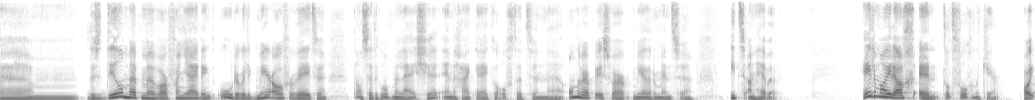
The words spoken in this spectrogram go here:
Um, dus deel met me waarvan jij denkt, oeh, daar wil ik meer over weten. Dan zet ik hem op mijn lijstje en dan ga ik kijken of het een uh, onderwerp is waar meerdere mensen iets aan hebben. Hele mooie dag en tot de volgende keer. Hoi.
